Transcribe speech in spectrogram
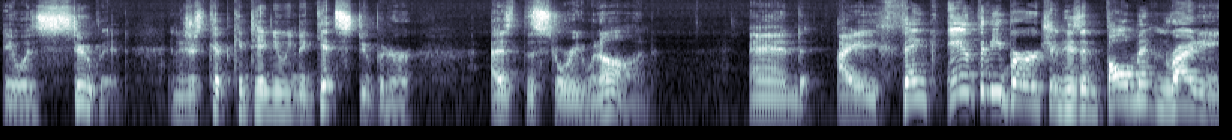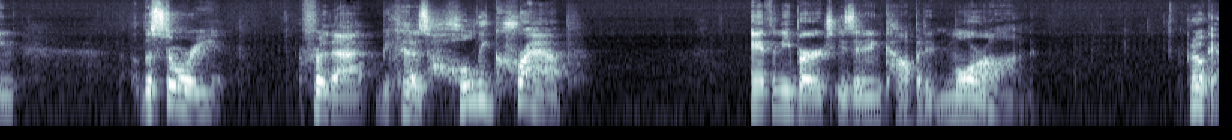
It was stupid, and it just kept continuing to get stupider as the story went on. And I thank Anthony Burch and his involvement in writing the story for that because holy crap, Anthony Burch is an incompetent moron. But okay.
